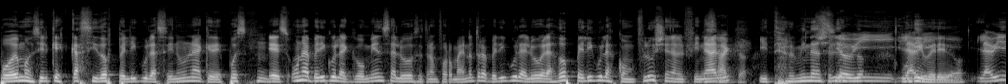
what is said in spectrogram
podemos decir que es casi dos películas en una, que después hmm. es una película que comienza, luego se transforma en otra película, y luego las dos películas confluyen al final y terminan siendo vi, un la híbrido. Vi, la vi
